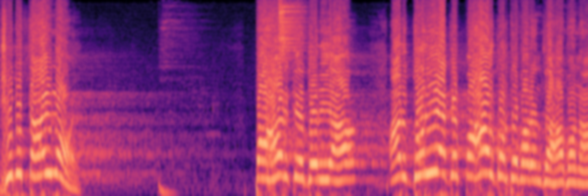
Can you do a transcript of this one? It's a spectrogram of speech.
শুধু তাই নয়, পাহাড়কে দরিয়া আর দরিয়াকে পাহাড় করতে পারেন যা হব না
